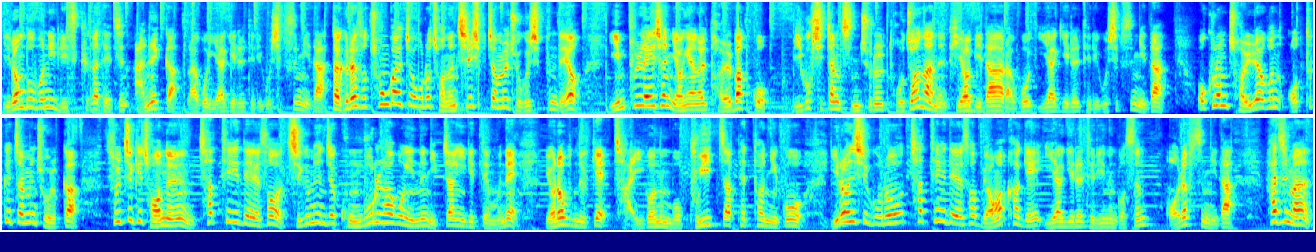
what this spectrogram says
이런 부분이 리스크가 되진 않을까라고 이야기를 드리고 싶습니다. 자, 그래서 총괄적으로 저는 70 점을 주고 싶은데요. 인플레이션 영향을 덜 받고 미국 시장 진출을 도전하는 기업이다라고 이야기를 드리고 싶습니다. 어, 그럼 전략은 어떻게 짜면 좋을까? 솔직히 저는 차트에 대해서 지금 현재 공부를 하고 있는 입장이기 때문에 여러분들께 자, 이거는 뭐 V자 패턴이고 이런 식으로 차트에 대해서 명확하게 이야기를 드리는 것은 어렵습니다. 하지만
